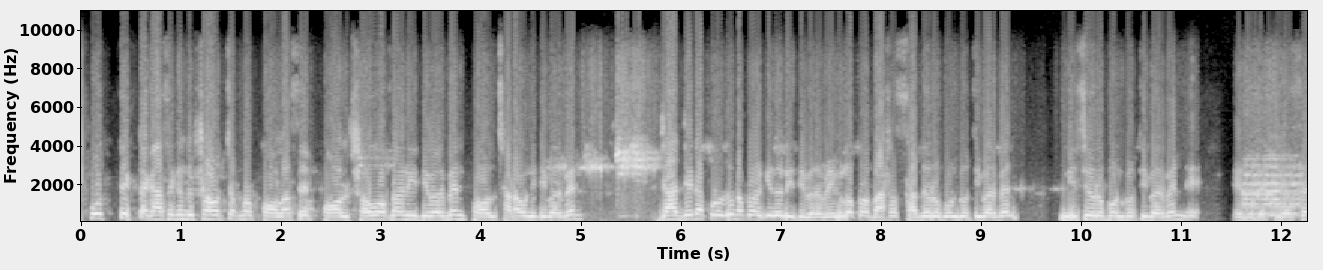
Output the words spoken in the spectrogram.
প্রত্যেকটা গাছে কিন্তু সহ হচ্ছে আপনার ফল আছে। ফল সহ আপনারা নিতে পারবেন, ফল ছাড়াও নিতে পারবেন। যার যেটা প্রয়োজন আপনারা কিন্তু নিতে পারবেন। এগুলো আপনার বাসার ছাদে রোপণ করতে পারবেন, নিচে রোপণ করতে পারবেন। এই যে দেখতে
